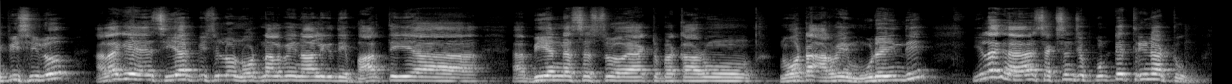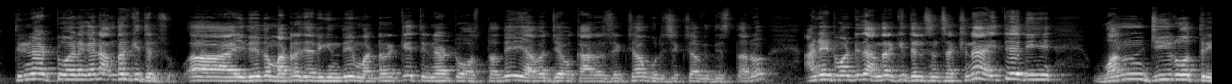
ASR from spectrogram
ఐపీసీలో అలాగే సిఆర్పిసిలో నూట నలభై నాలుగుది భారతీయ బిఎన్ఎస్ఎస్ యాక్ట్ ప్రకారం నూట అరవై మూడు అయింది. ఇలాగా సెక్షన్ చెప్పుకుంటే three nought two. Three nought two అనగానే అందరికీ తెలుసు. ఇదేదో మర్డర్ జరిగింది మర్డర్కి త్రీ నాట్ టూ వస్తుంది యావజ్జీవ కాలశిక్ష ఉరిశిక్ష విధిస్తారు అనేటువంటిది అందరికీ తెలిసిన సెక్షన్. అయితే ఇది వన్ జీరో త్రీ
